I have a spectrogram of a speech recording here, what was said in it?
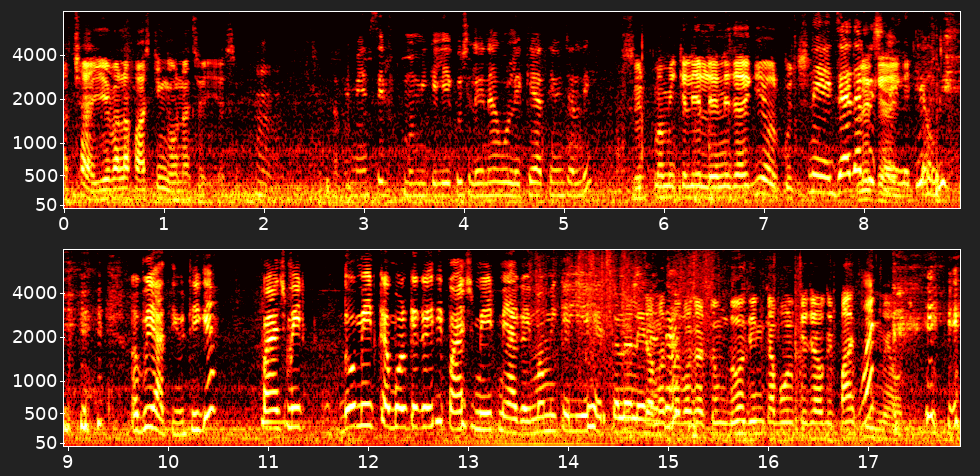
अच्छा है ये वाला फास्टिंग होना चाहिए ऐसे। मैं सिर्फ़ मम्मी के लिए कुछ लेना है वो लेके आती हूँ जल्दी। सिर्फ़ मम्मी के लिए लेने जाएगी और कुछ नहीं ज़्यादा कुछ नहीं लेके आऊँगी। अभी आती हूँ ठीक है? पाँच मिनट दो मिनट का बोल के गई थी पाँच मिनट में आ गई। मम्मी के लिए हेयर कलर लेना मतलब था। अगर तुम दो दिन का बोल के जाओगे पाँच दिन में आओगी।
